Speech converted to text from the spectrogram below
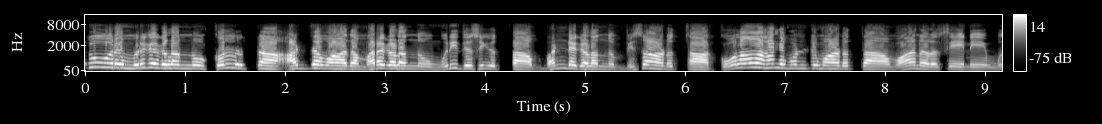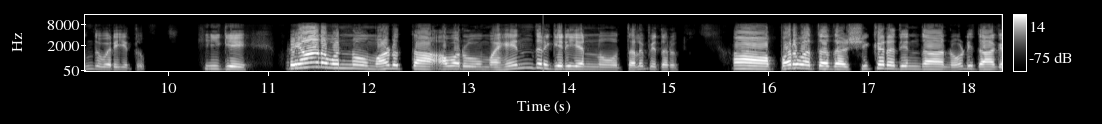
ಕ್ರೂರ ಮೃಗಗಳನ್ನು ಕೊಲ್ಲುತ್ತಾ, ಅಡ್ಡವಾದ ಮರಗಳನ್ನು ಮುರಿದೆಸೆಯುತ್ತಾ, ಬಂಡೆಗಳನ್ನು ಬಿಸಾಡುತ್ತಾ, ಕೋಲಾಹಲ ಉಂಟು ಮಾಡುತ್ತಾ ವಾನರ ಸೇನೆ ಮುಂದುವರಿಯಿತು. ಹೀಗೆ ಪ್ರಯಾಣವನ್ನು ಮಾಡುತ್ತಾ ಅವರು ಮಹೇಂದ್ರಗಿರಿಯನ್ನು ತಲುಪಿದರು. ಆ ಪರ್ವತದ ಶಿಖರದಿಂದ ನೋಡಿದಾಗ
